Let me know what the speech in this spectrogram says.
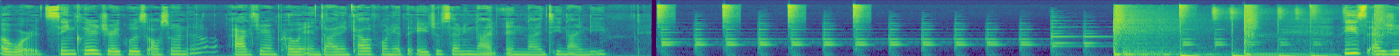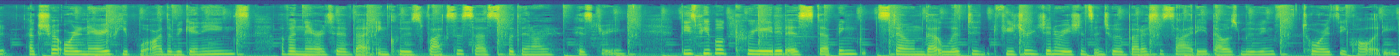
awards. St. Clair Drake was also an actor and poet and died in California at the age of 79 in 1990. Extraordinary people are the beginnings of a narrative that includes Black success within our history. These people created a stepping stone that lifted future generations into a better society that was moving towards equality.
